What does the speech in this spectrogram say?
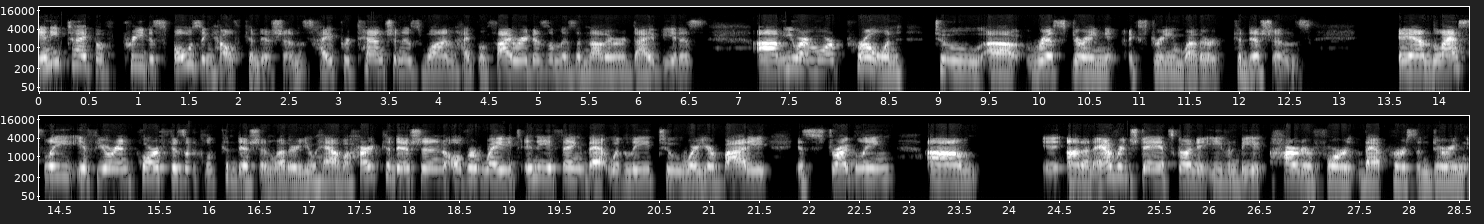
any type of predisposing health conditions, hypertension is one, hypothyroidism is another, diabetes, um, you are more prone to uh, risk during extreme weather conditions. And lastly, if you're in poor physical condition, whether you have a heart condition, overweight, anything that would lead to where your body is struggling, um, on an average day, it's going to even be harder for that person during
